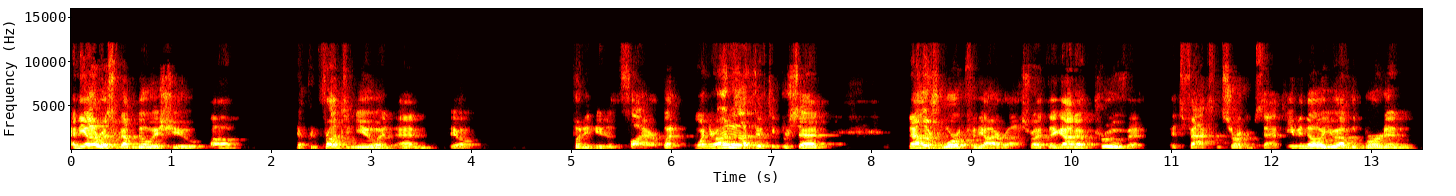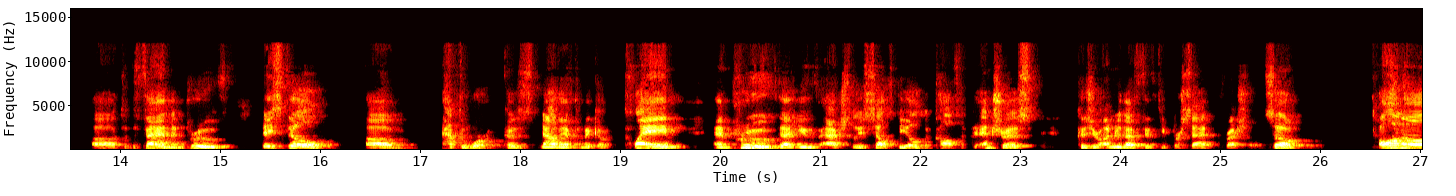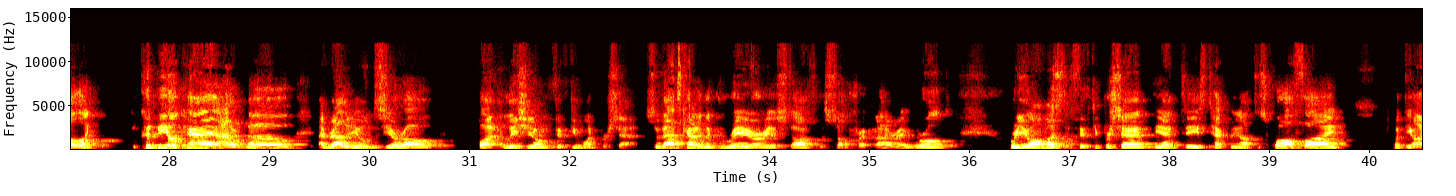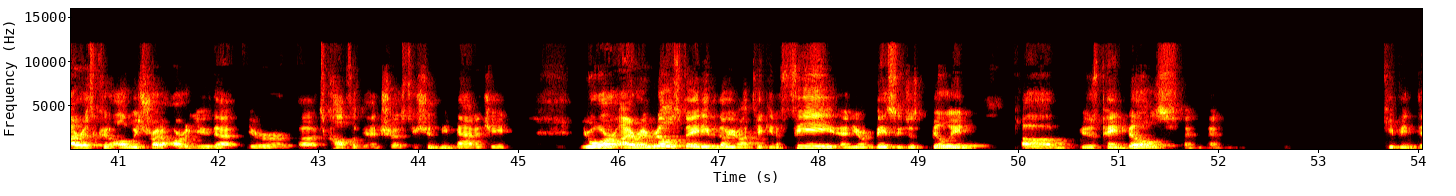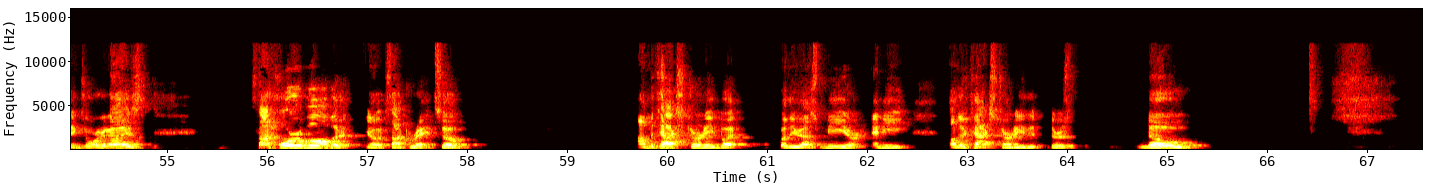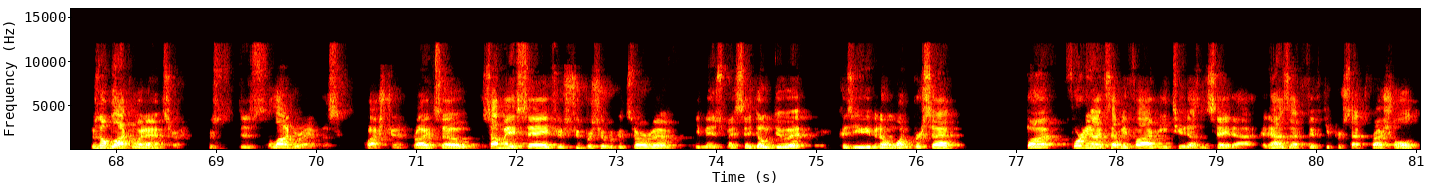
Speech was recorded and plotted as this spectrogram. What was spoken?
and the IRS would have no issue um, you know, confronting you and and you know putting you to the fire. But when you're under that 50%, now there's work for the IRS, right? They got to prove it. It's facts and circumstance. Even though you have the burden uh, to defend and prove, they still um, have to work because now they have to make a claim and prove that you've actually self-dealed the conflict of interest because you're under that 50% threshold. So all in all, like it could be okay. I don't know. I'd rather you own zero, but at least you own 51%. So that's kind of the gray area stuff of the self-directed IRA world where you almost at 50%, the entity is technically not disqualified, but the IRS could always try to argue that you're, uh, it's a conflict of interest. You shouldn't be managing your IRA real estate, even though you're not taking a fee and you're basically just billing, um, you're just paying bills and, and keeping things organized. It's not horrible, but you know it's not great. So I'm a tax attorney, but whether you ask me or any other tax attorney, there's no there's no black and white answer. There's, there's a lot of gray in this question, right? So some may say if you're super, super conservative, you may, may say don't do it because you even own 1%. But 4975 E2 doesn't say that. It has that 50% threshold.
